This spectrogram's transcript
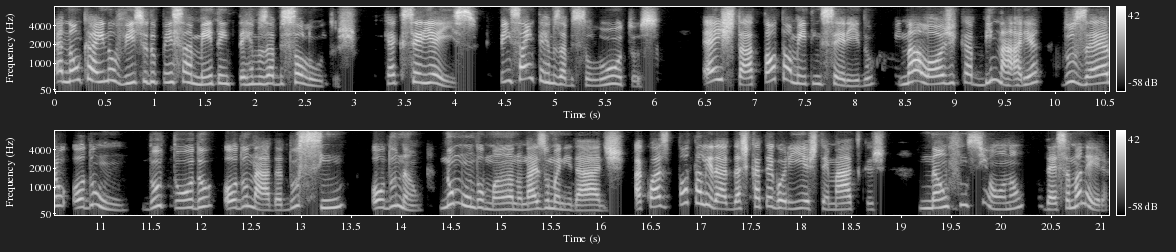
é não cair no vício do pensamento em termos absolutos. O que é que seria isso? Pensar em termos absolutos é estar totalmente inserido na lógica binária do zero ou do um, do tudo ou do nada, do sim ou do não. No mundo humano, nas humanidades, a quase totalidade das categorias temáticas não funcionam dessa maneira.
